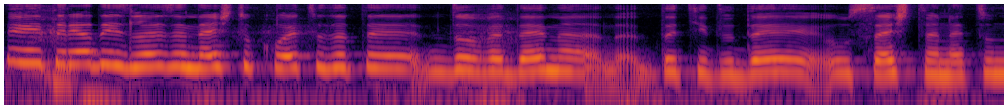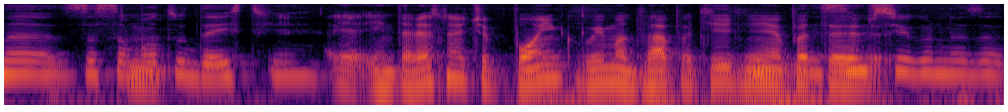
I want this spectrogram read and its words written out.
е, трябва да излезе нещо, което да те доведе на, да ти даде усещането на, за самото действие. Е, Интересно е, че поинг го има два пъти. Единия път е сигурна за...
